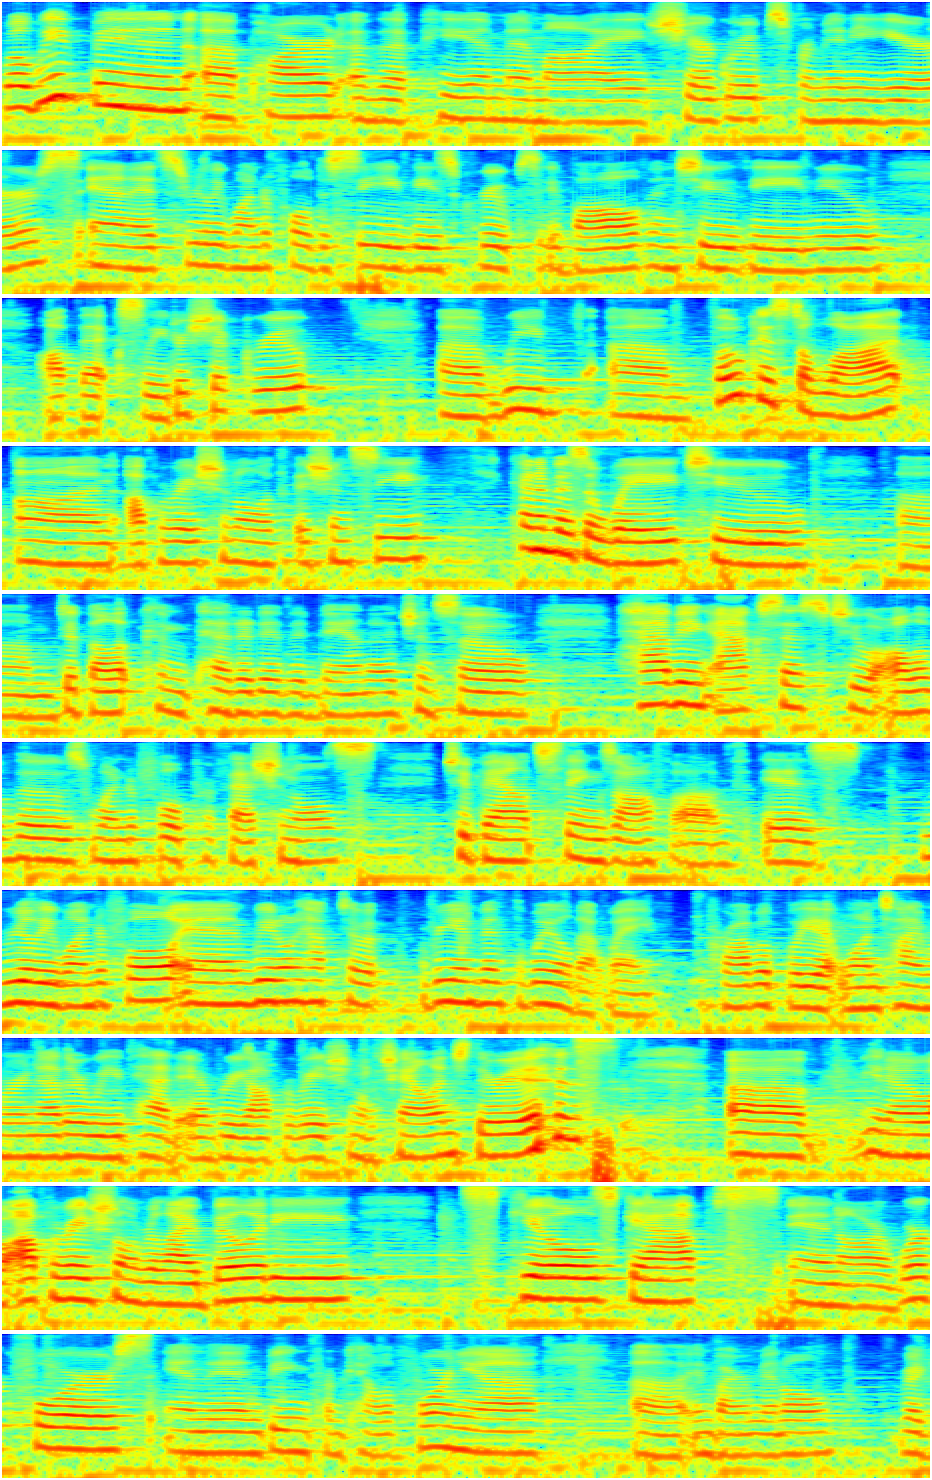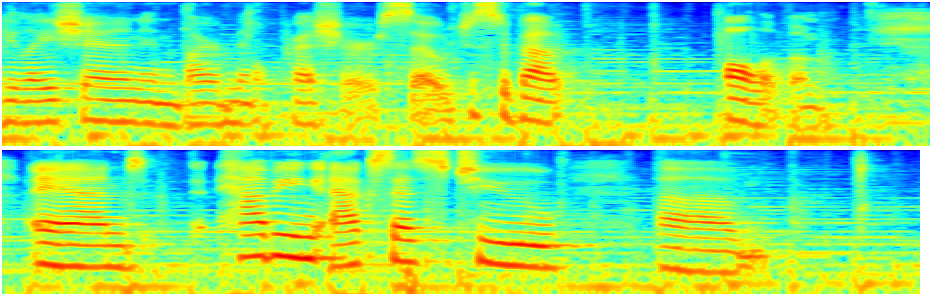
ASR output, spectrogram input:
Well, we've been a part of the PMMI share groups for many years, and it's really wonderful to see these groups evolve into the new OpEx leadership group. Uh, we've um, focused a lot on operational efficiency, kind of as a way to um, develop competitive advantage. And so having access to all of those wonderful professionals to bounce things off of is really wonderful and we don't have to reinvent the wheel that way. Probably at one time or another we've had every operational challenge there is. Uh, you know, operational reliability, skills gaps in our workforce, and then being from California, uh, environmental regulation and environmental pressures. So just about all of them. And having access to um,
